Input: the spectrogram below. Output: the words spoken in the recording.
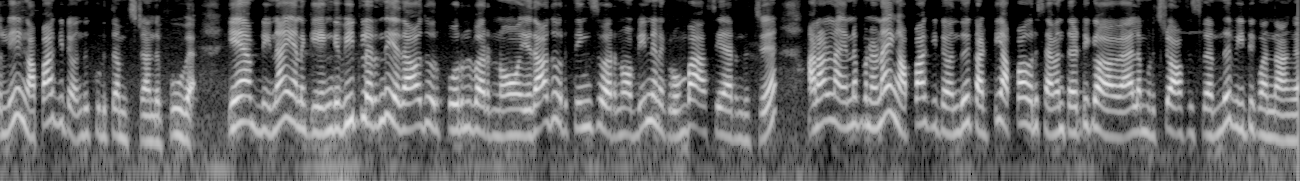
சொல்லி எங்கள் அப்பா கிட்ட வந்து கொடுத்து அமிச்சிட்டேன் அந்த பூவை. ஏன் அப்படின்னா எனக்கு எங்கள் வீட்டிலேருந்து ஏதாவது ஒரு பொருள் வரணும் ஏதாவது ஒரு திங்ஸ் வரணும் அப்படின்னு எனக்கு ரொம்ப ஆசையாக இருந்துச்சு. அதனால் நான் என்ன பண்ணேன்னா எங்கள் அப்பா கிட்ட வந்து கட்டி அப்பா ஒரு செவன் தேர்ட்டிக்கு வேலை முடிச்சுட்டு ஆஃபீஸ்லேருந்து வீட்டுக்கு வந்தாங்க.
